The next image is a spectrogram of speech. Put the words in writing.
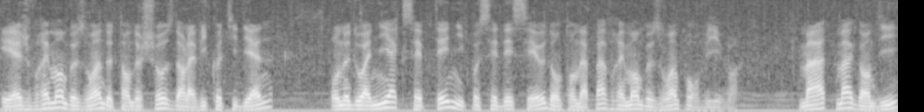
Et ai-je vraiment besoin de tant de choses dans la vie quotidienne? On ne doit ni accepter ni posséder CE dont on n'a pas vraiment besoin pour vivre. Mahatma Gandhi,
